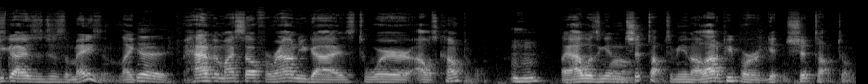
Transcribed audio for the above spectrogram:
you guys are just amazing. Like Yeah. having myself around you guys to where I was comfortable. Mm-hmm. Like I wasn't getting shit talked to me. You know, a lot of people are getting shit talked to them,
